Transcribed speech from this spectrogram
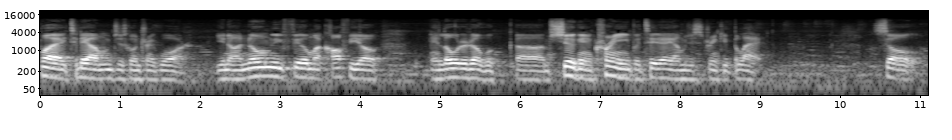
but today I'm just gonna drink water. You know, I normally fill my coffee up and load it up with um, sugar and cream, but today I'm just drinking black. So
